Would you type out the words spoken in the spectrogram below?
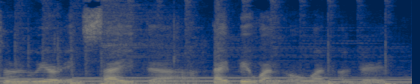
So we are inside the Taipei 101 already.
